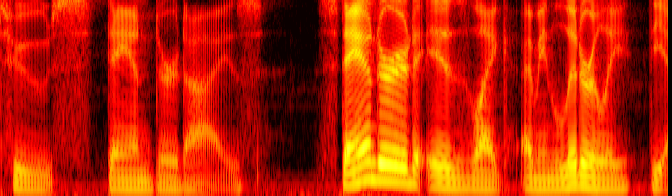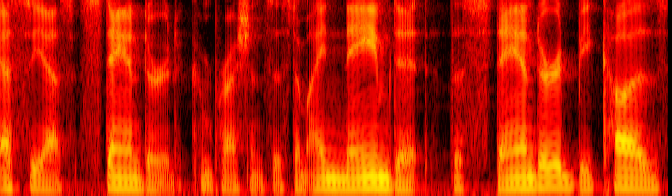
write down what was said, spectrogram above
to standardize. Standard is like, I mean, literally the SCS, standard compression system. I named it the standard because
